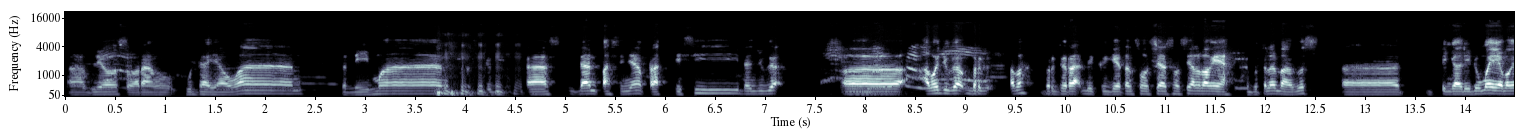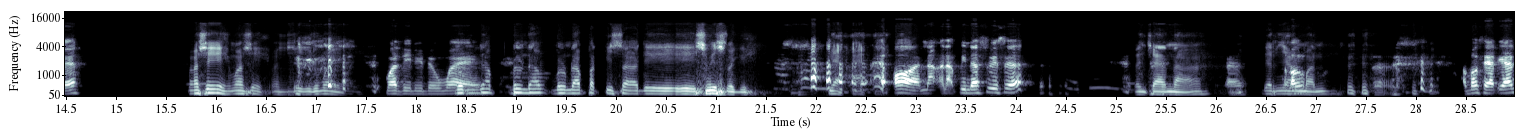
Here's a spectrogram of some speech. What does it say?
Uh, beliau seorang budayawan, seniman, uh, dan pastinya praktisi dan juga uh, abang juga ber, apa, bergerak di kegiatan sosial-sosial bang ya. Kebetulan bagus uh, tinggal di Dumai ya bang ya. Masih, masih, masih di rumah. ya. Masih di Belum, Dumai. dap- belum, dap- belum dapat visa di Swiss lagi. Oh nak nak pindah Swiss ya? Rencana. Eh, Biar abang- nyaman. Abang sehat kan?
